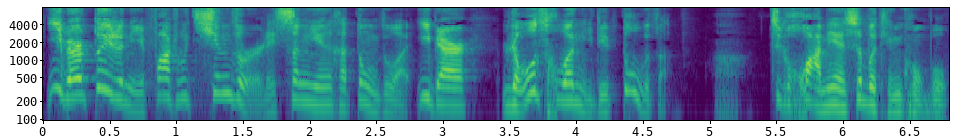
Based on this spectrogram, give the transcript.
一边对着你发出亲嘴的声音和动作，一边。揉搓你的肚子啊，这个画面是不是挺恐怖？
